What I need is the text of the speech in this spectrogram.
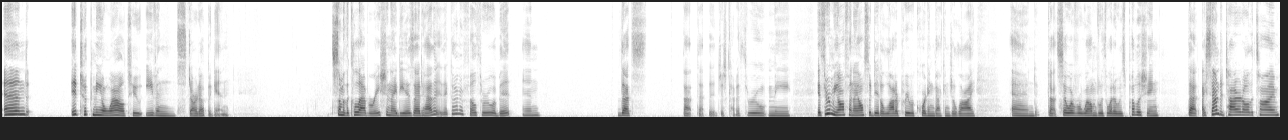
And it took me a while to even start up again. Some of the collaboration ideas I'd had, they, they kind of fell through a bit, and that's that that it just kind of threw me it threw me off and I also did a lot of pre-recording back in July and got so overwhelmed with what I was publishing that I sounded tired all the time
